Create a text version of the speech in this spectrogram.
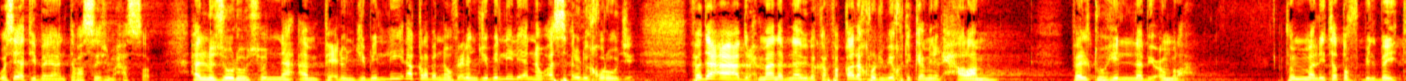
وسيأتي بيان تفاصيل المحصب. هل نزوله سنة أم فعل جبلي؟ الأقرب أنه فعل جبلي لأنه أسهل لخروجه. فدعا عبد الرحمن بن أبي بكر فقال اخرج بأختك من الحرم فلتهل بعمرة ثم لتطف بالبيت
